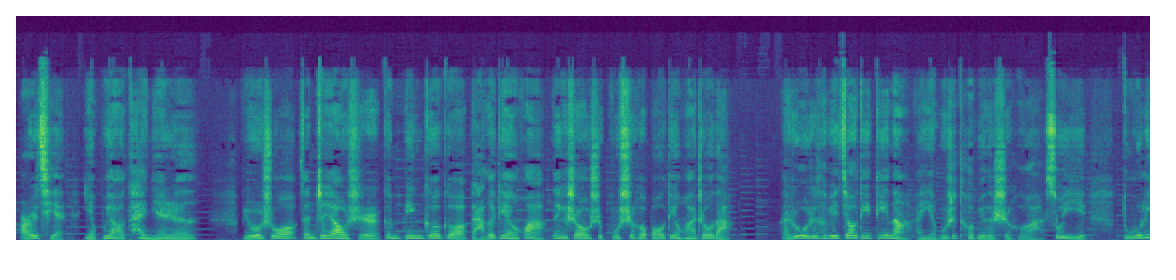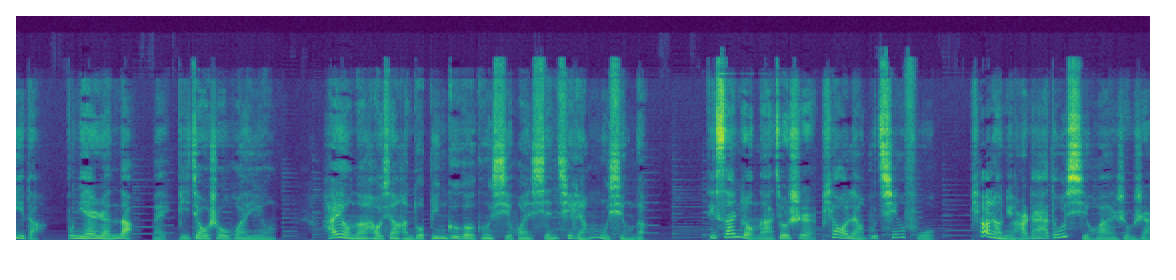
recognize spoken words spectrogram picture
而且也不要太粘人。比如说，咱真要是跟兵哥哥打个电话，那个时候是不适合煲电话粥的。啊，如果是特别娇滴滴呢，哎，也不是特别的适合啊。所以，独立的、不粘人的，哎，比较受欢迎。还有呢，好像很多兵哥哥更喜欢贤妻良母型的。第三种呢，就是漂亮不轻浮。漂亮女孩大家都喜欢，是不是？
